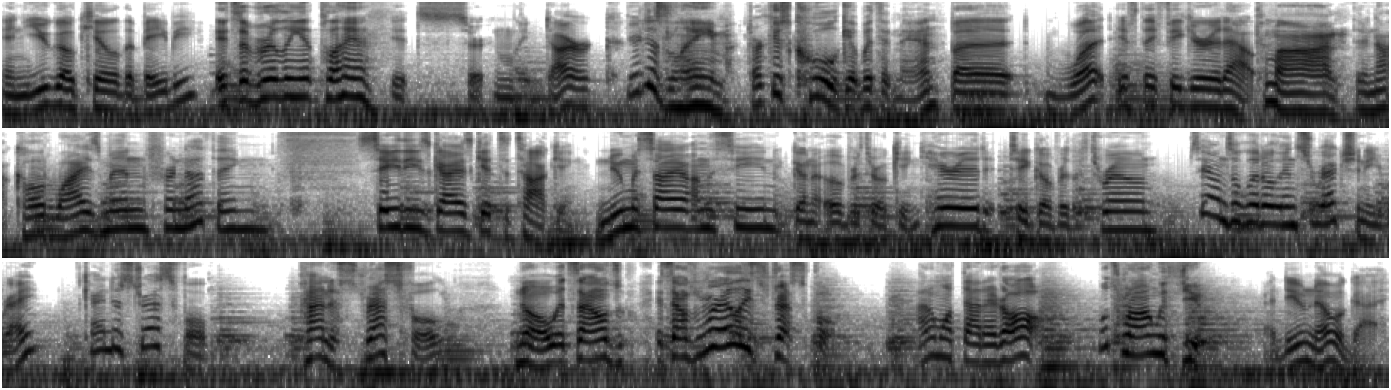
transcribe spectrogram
and you go kill the baby? It's a brilliant plan. It's certainly dark. You're just lame. Dark is cool. Get with it, man. But what if they figure it out? Come on. They're not called wise men for nothing. Say these guys get to talking. New Messiah on the scene, gonna overthrow King Herod, take over the throne. Sounds a little insurrection-y, right? Kinda stressful. Kind of stressful. No, it sounds it sounds really stressful. I don't want that at all. What's wrong with you? I do know a guy.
